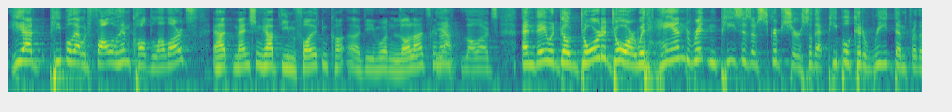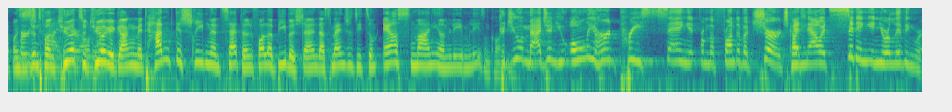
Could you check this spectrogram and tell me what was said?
he had people that would follow him called Lollards. er hat Menschen gehabt, die ihm folgten, ko- äh, die wurden Lollards Yeah, genannt. Lollards. And they would go door to door with handwritten pieces of scripture so that people could read them for the Und sie first sind time. von in Tür their zu own Tür gegangen mit handgeschriebenen Zetteln voller Bibelstellen, dass Menschen sie zum ersten Mal in ihrem Leben lesen konnten. Could you imagine? You only heard priests saying it from the front of a church, and now it's sitting in your living room.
